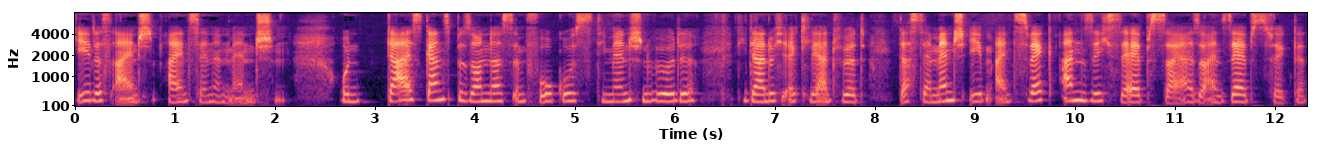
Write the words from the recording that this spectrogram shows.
jedes einzelnen Menschen. Und da ist ganz besonders im Fokus die Menschenwürde, die dadurch erklärt wird, dass der Mensch eben ein Zweck an sich selbst sei, also ein Selbstzweck. Der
